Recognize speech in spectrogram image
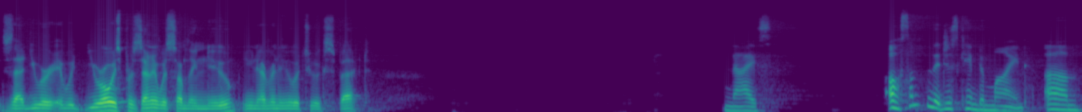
is that you were, would, you were always presented with something new. You never knew what to expect. Nice. Oh, something that just came to mind. Um,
